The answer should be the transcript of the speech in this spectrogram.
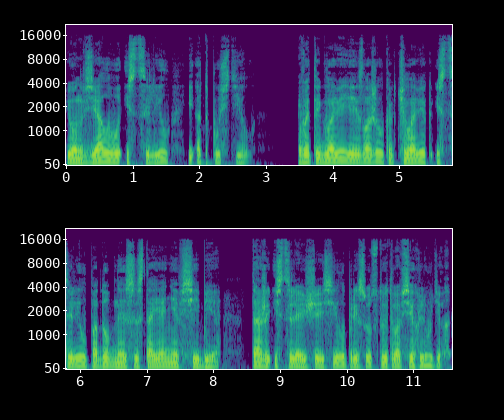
«и он взял его, исцелил и отпустил». В этой главе я изложил, как человек исцелил подобное состояние в себе – Та же исцеляющая сила присутствует во всех людях.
